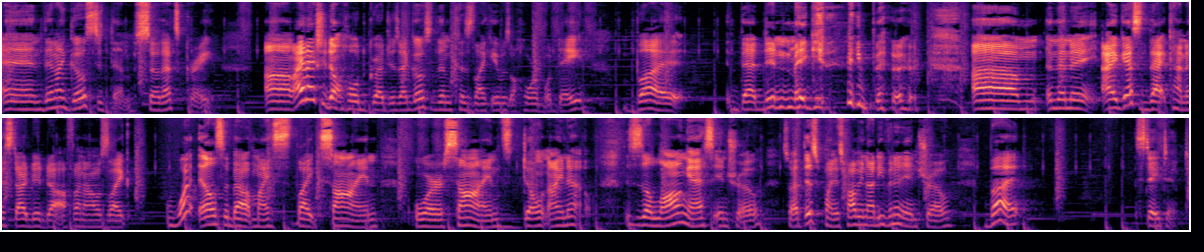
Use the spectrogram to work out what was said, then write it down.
And then I ghosted them, so that's great. Um, I actually don't hold grudges. I ghosted them because like it was a horrible date, but that didn't make it any better. Um, and then it, I guess that kind of started it off, and I was like, what else about my like sign or signs don't I know? This is a long ass intro, so at this point it's probably not even an intro, but stay tuned.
